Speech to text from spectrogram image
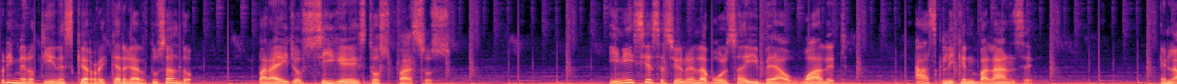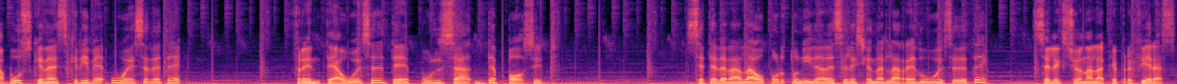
primero tienes que recargar tu saldo. Para ello, sigue estos pasos. Inicia sesión en la bolsa y ve a Wallet. Haz clic en Balance. En la búsqueda escribe USDT. Frente a USDT pulsa Deposit. Se te dará la oportunidad de seleccionar la red USDT. Selecciona la que prefieras.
